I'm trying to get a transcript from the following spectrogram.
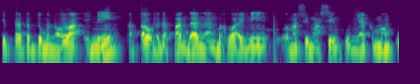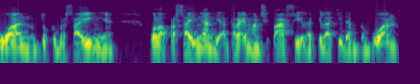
Kita tentu menolak ini atau ada pandangan bahwa ini masing-masing punya kemampuan untuk bersaing ya. Pola persaingan di antara emansipasi laki-laki dan perempuan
